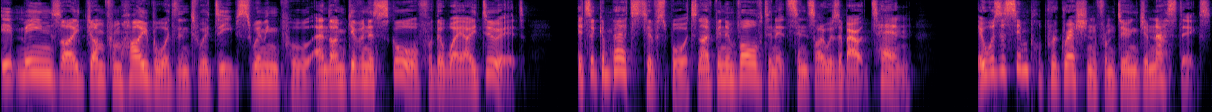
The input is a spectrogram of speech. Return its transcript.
it means I jump from high boards into a deep swimming pool and I'm given a score for the way I do it. It's a competitive sport and I've been involved in it since I was about 10. It was a simple progression from doing gymnastics.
